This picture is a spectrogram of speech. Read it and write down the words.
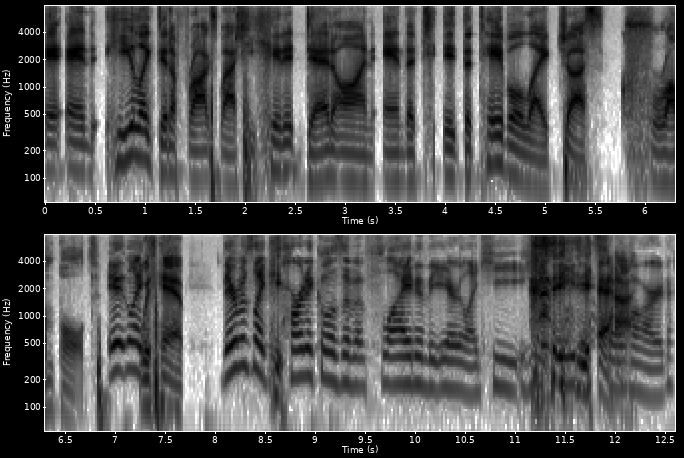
and, and he like did a frog splash. He hit it dead on, and the t- it, the table like just crumpled. It like with him. There was like he, particles of it flying in the air. Like he he ate yeah. it so hard.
